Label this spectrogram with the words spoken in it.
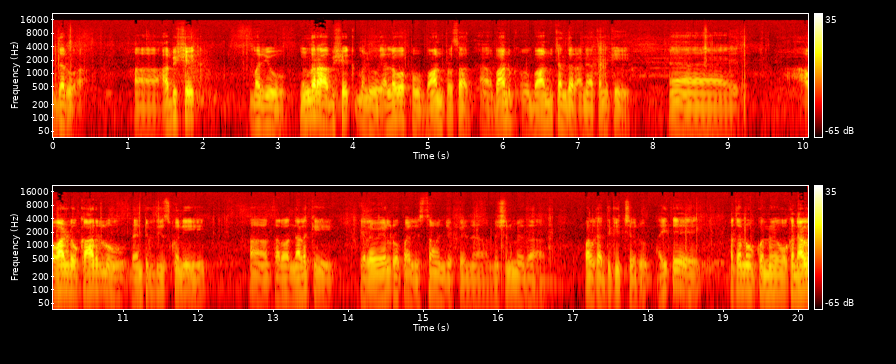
ఇద్దరు అభిషేక్ మరియు ముంగర అభిషేక్ మరియు ఎల్లవప్పు భానుప్రసాద్ భాను భానుచందర్ అనే అతనికి వాళ్ళు కారులు రెంట్కి తీసుకొని తర్వాత నెలకి ఇరవై వేల రూపాయలు ఇస్తామని చెప్పిన మిషన్ మీద వాళ్ళకి అద్దెకిచ్చారు. అయితే అతను కొన్ని ఒక నెల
